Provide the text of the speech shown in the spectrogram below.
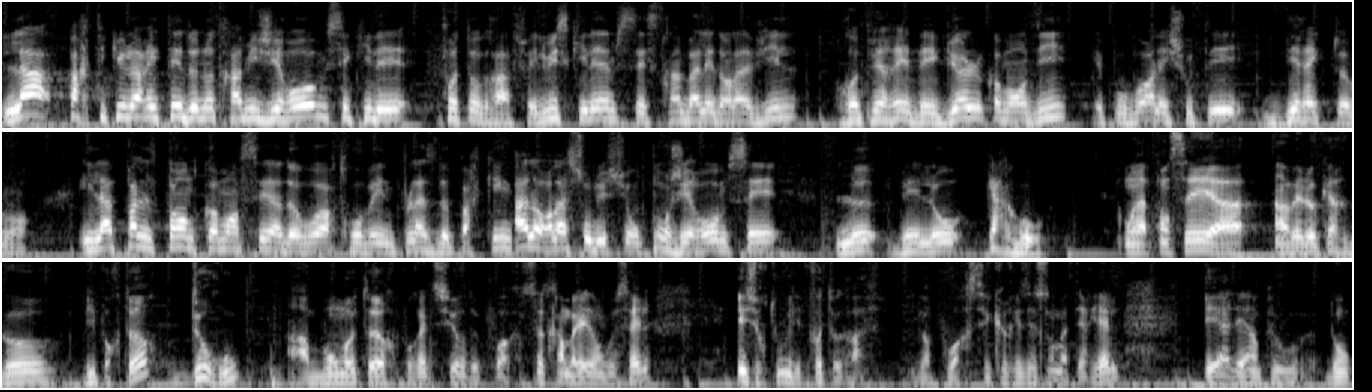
La particularité de notre ami Jérôme, c'est qu'il est photographe. Et lui, ce qu'il aime, c'est se trimballer dans la ville, repérer des gueules, comme on dit, et pouvoir les shooter directement. Il n'a pas le temps de commencer à devoir trouver une place de parking. Alors la solution pour Jérôme, c'est le vélo cargo. On a pensé à un vélo cargo biporteur, deux roues, un bon moteur pour être sûr de pouvoir se trimballer dans Bruxelles. Et surtout, il est photographe. Il va pouvoir sécuriser son matériel et aller un peu où veut. Donc,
